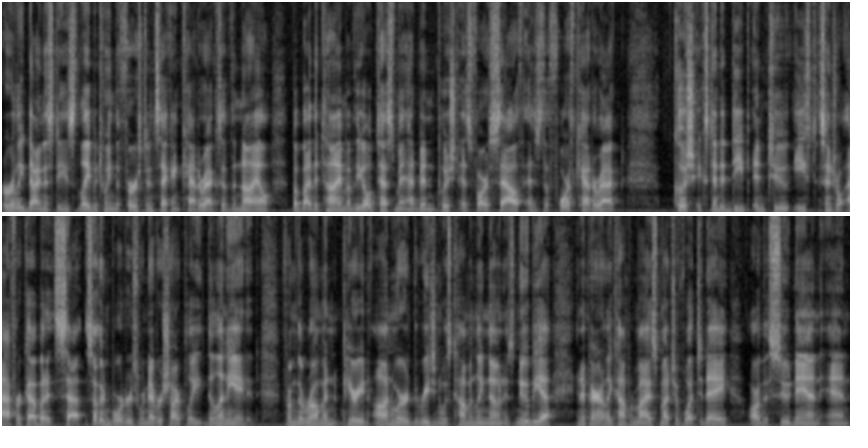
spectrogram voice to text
early dynasties lay between the first and second cataracts of the Nile, but by the time of the Old Testament had been pushed as far south as the fourth cataract. Cush extended deep into east central Africa, but its southern borders were never sharply delineated. From the Roman period onward, the region was commonly known as Nubia and apparently comprised much of what today are the Sudan and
